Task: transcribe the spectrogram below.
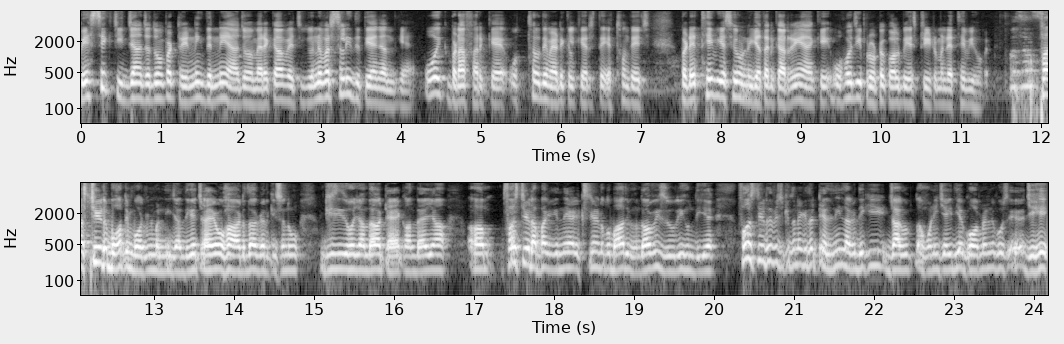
ਬੇਸਿਕ ਚੀਜ਼ਾਂ ਜਦੋਂ ਆਪਾਂ ਟ੍ਰੇਨਿੰਗ ਦਿੰਨੇ ਆ, ਜੋ ਅਮਰੀਕਾ ਵਿੱਚ ਯੂਨੀਵਰਸਲੀ ਦਿੱਤੀਆਂ ਜਾਂਦੀਆਂ, ਉਹ ਇੱਕ ਬੜਾ ਫ਼ਰਕ ਹੈ ਉੱਥੋਂ ਦੇ ਮੈਡੀਕਲ ਕੇਅਰ ਤੇ ਇੱਥੋਂ ਦੇ ਚ ਬਟ ਇੱਥੇ ਵੀ ਅਸੀਂ ਹੁਣ ਯਤਨ ਕਰ ਰਹੇ ਹਾਂ ਕਿ ਉਹੋ ਜੀ ਪ੍ਰੋਟੋਕਾਲ ਬੇਸਡ ਟ੍ਰੀਟਮੈਂਟ ਇੱਥੇ ਵੀ ਹੋਵੇ। ਫਸਟ ਏਡ ਬਹੁਤ ਇੰਪੋਰਟੈਂਟ ਮੰਨੀ ਜਾਂਦੀ ਹੈ, ਚਾਹੇ ਉਹ ਹਾਰਟ ਦਾ ਅਗਰ ਕਿਸੇ ਨੂੰ ਡਿਜ਼ੀਜ਼ ਹੋ ਜਾਂਦਾ ਅਟੈਕ ਆਉਂਦਾ ਹੈ ਜਾਂ ਫਸਟ ਏਡ ਆਪਾਂ ਕਹਿੰਦੇ ਆ ਐਕਸੀਡੈਂਟ ਤੋਂ ਬਾਅਦ ਵੀ ਹੁੰਦਾ ਉਹ ਵੀ ਜ਼ਰੂਰੀ ਹੁੰਦੀ ਹੈ। ਫਸਟ ਏਡ ਦੇ ਵਿੱਚ ਕਿਤੇ ਨਾ ਕਿਤੇ ਢਿੱਲ ਨਹੀਂ ਲੱਗਦੀ ਕਿ ਜਾਗਰੂਕਤਾ ਹੋਣੀ ਚਾਹੀਦੀ ਹੈ ਗਵਰਨਮੈਂਟ ਨੂੰ ਕੁਝ ਅਜਿਹੇ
